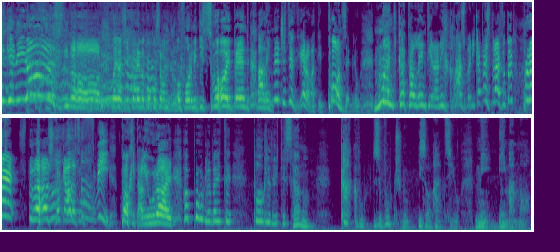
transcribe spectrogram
Ingeniozno! Pa još neko vrijeme pokušavam oformiti svoj bend, ali nećete vjerovati, podzemlju, manjka talentiranih glazbenika, to je strašno, to je prestrašno kada su svi pohitali u raj. A pogledajte, pogledajte samo kakvu zvučnu izolaciju mi imamo.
